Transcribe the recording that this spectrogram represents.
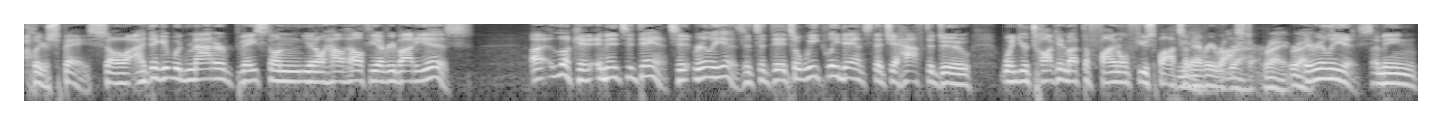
clear space. So I think it would matter based on you know how healthy everybody is. Uh, look, I I mean, it's a dance. It really is. It's a it's a weekly dance that you have to do when you're talking about the final few spots on Yeah, every right, roster. right, right. It really is. I mean,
